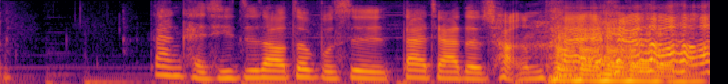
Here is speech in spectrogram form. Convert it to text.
但凯西知道这不是大家的常态。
